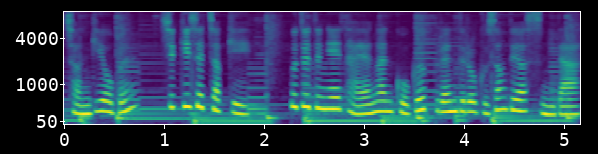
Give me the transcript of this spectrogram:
전기 오븐, 식기 세척기, 후드 등의 다양한 고급 브랜드로 구성되었습니다.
